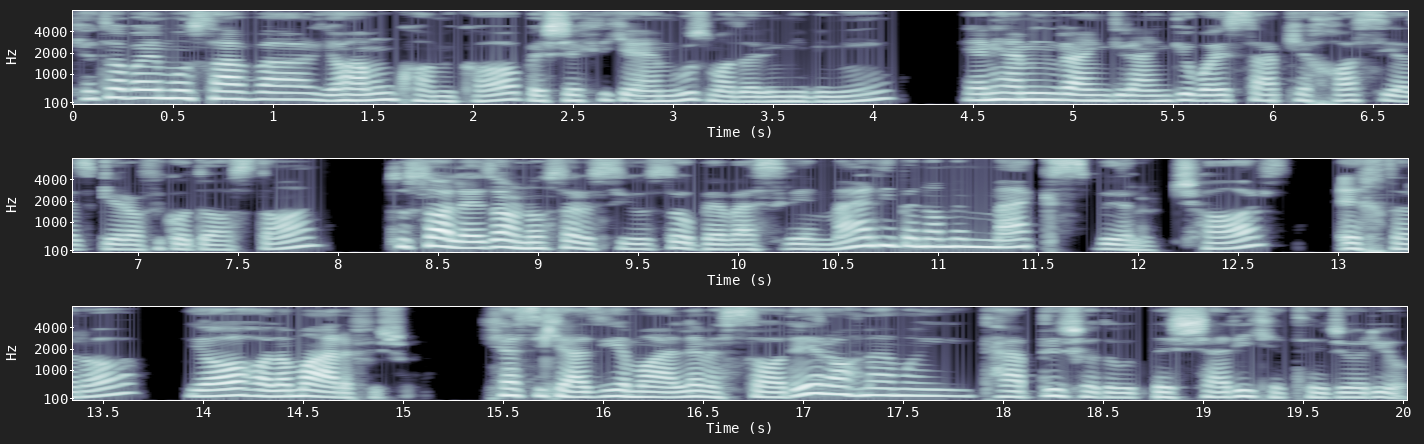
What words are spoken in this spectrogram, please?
کتاب های مصور یا همون کامیکا به شکلی که امروز ما داریم می‌بینیم یعنی همین رنگی رنگی و با سبک خاصی از گرافیک و داستان تو سال 1933 به وسیله مردی به نام مکس ویل چارلز اختراع یا حالا معرفی شد. کسی که از یه معلم ساده راهنمایی تبدیل شده بود به شریک تجاری و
